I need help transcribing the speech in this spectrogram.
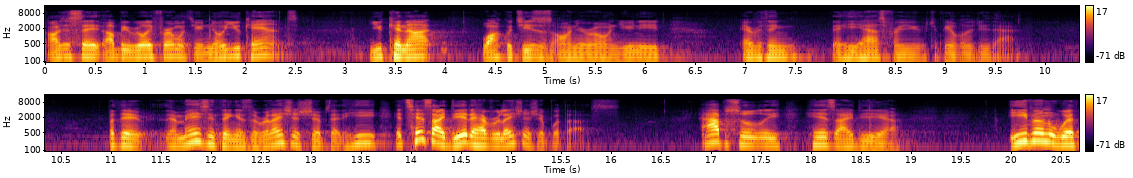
I'll just say, I'll be really firm with you. No, you can't. You cannot walk with Jesus on your own. You need everything that He has for you to be able to do that. But the, the amazing thing is the relationship that He, it's His idea to have relationship with us. Absolutely His idea. Even with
